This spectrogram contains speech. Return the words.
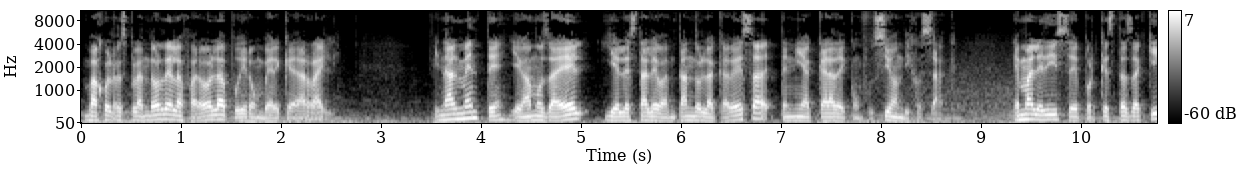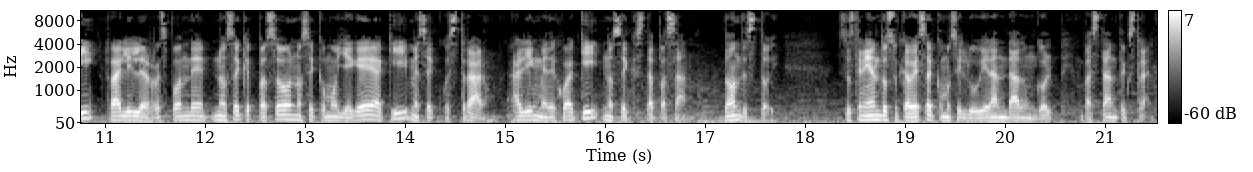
Bajo el resplandor de la farola pudieron ver que era Riley. Finalmente llegamos a él y él está levantando la cabeza, tenía cara de confusión, dijo Zack. Emma le dice, ¿por qué estás aquí? Riley le responde, no sé qué pasó, no sé cómo llegué aquí, me secuestraron. Alguien me dejó aquí, no sé qué está pasando. ¿Dónde estoy? Sosteniendo su cabeza como si le hubieran dado un golpe. Bastante extraño.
